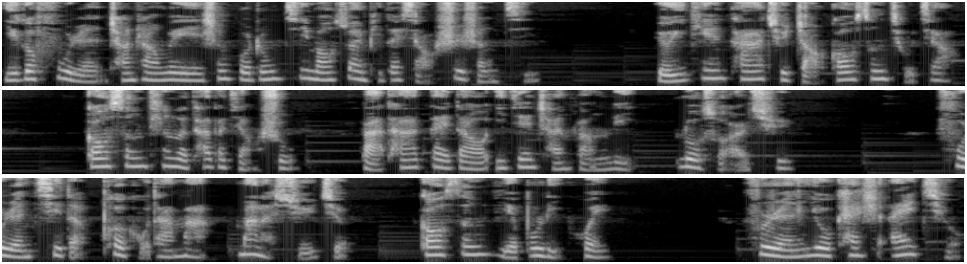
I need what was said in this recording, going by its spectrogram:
一个妇人常常为生活中鸡毛蒜皮的小事生气。有一天，他去找高僧求教。高僧听了他的讲述，把他带到一间禅房里，落锁而去。妇人气得破口大骂，骂了许久，高僧也不理会。妇人又开始哀求，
